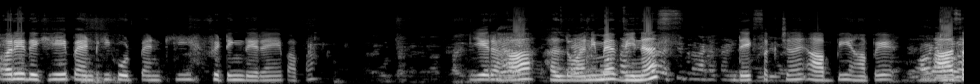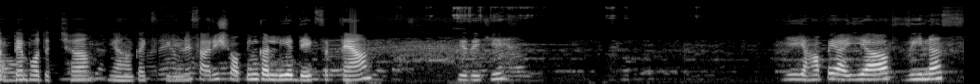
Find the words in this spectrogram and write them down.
और ये देखिए पैंट की कोट पैंट की फिटिंग दे रहे हैं पापा। ये रहा हल्द्वानी में वीनस देख सकते हैं आप भी यहाँ पे आ सकते हैं बहुत अच्छा यहाँ का एक्सपीरियंस हमने सारी शॉपिंग कर ली है देख सकते हैं आप। ये देखिए। ये यहाँ पे आइए आप वीनस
